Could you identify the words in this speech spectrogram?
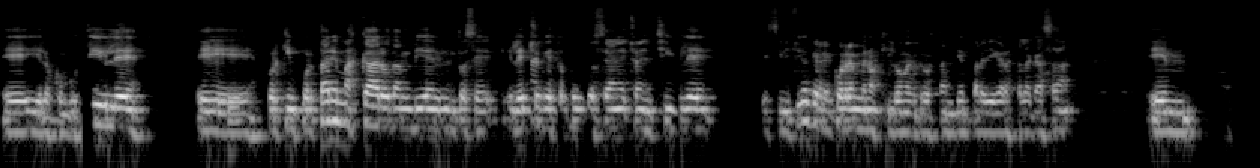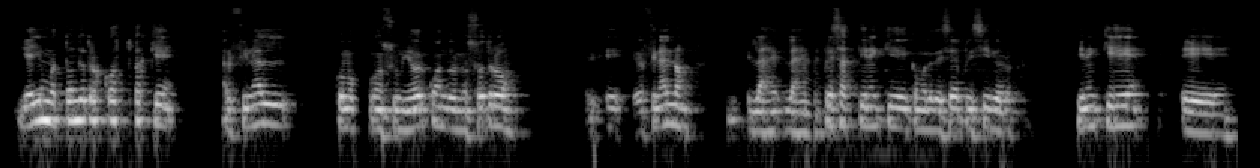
eh, y de los combustibles, eh, porque importar es más caro también. Entonces, el hecho de que estos productos sean hechos en Chile significa que recorren menos kilómetros también para llegar hasta la casa. Em, y hay un montón de otros costos que al final, como consumidor, cuando nosotros eh, al final no, las, las, empresas tienen que, como les decía al principio, tienen que eh,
